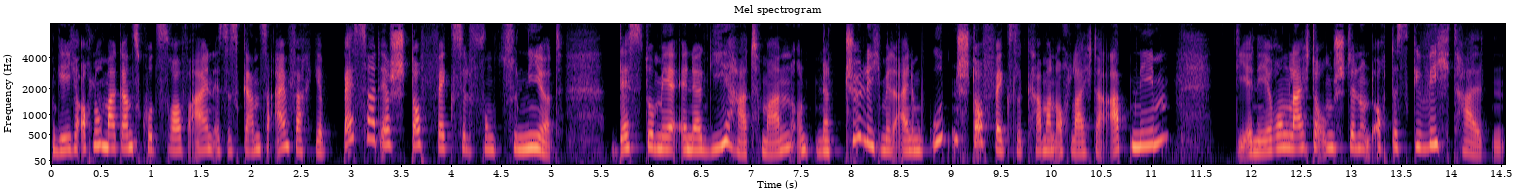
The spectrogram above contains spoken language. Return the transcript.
gehe ich auch noch mal ganz kurz drauf ein. Es ist ganz einfach. Je besser der Stoffwechsel funktioniert, desto mehr Energie hat man. Und natürlich mit einem guten Stoffwechsel kann man auch leichter abnehmen, die Ernährung leichter umstellen und auch das Gewicht halten.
